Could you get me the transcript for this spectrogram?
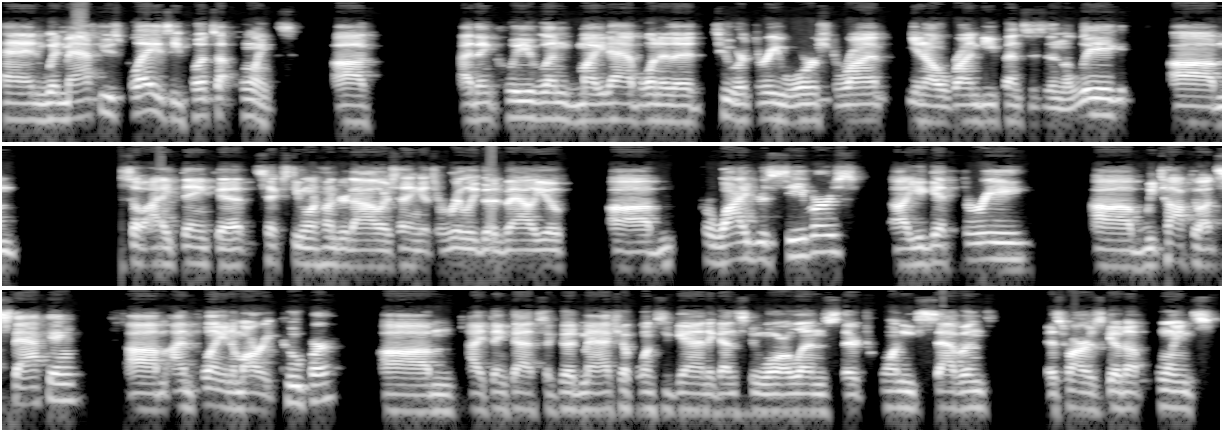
And when Mathews plays, he puts up points. Uh, I think Cleveland might have one of the two or three worst run, you know, run defenses in the league. Um, so I think at sixty one hundred dollars, I think it's a really good value. Um, for wide receivers, uh, you get three. Uh, we talked about stacking. Um, I'm playing Amari Cooper. Um, I think that's a good matchup once again against New Orleans. They're 27th as far as giving up points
